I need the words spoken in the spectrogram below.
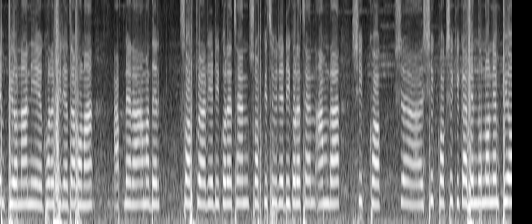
এমপিও না নিয়ে ঘরে ফিরে যাব না। আপনারা আমাদের সফটওয়্যার রেডি করেছেন সব কিছুই রেডি করেছেন। আমরা শিক্ষক শিক্ষক শিক্ষিকা বিন্দু নন এমপিও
